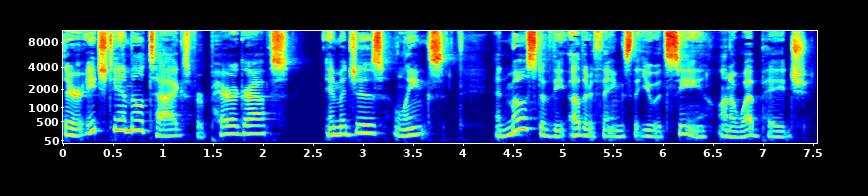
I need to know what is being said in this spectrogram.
There are HTML tags for paragraphs, images, links, and most of the other things that you would see on a web page.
